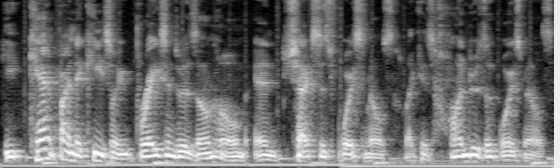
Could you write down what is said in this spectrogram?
He can't find the key, so he breaks into his own home and checks his voicemails, like his hundreds of voicemails.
